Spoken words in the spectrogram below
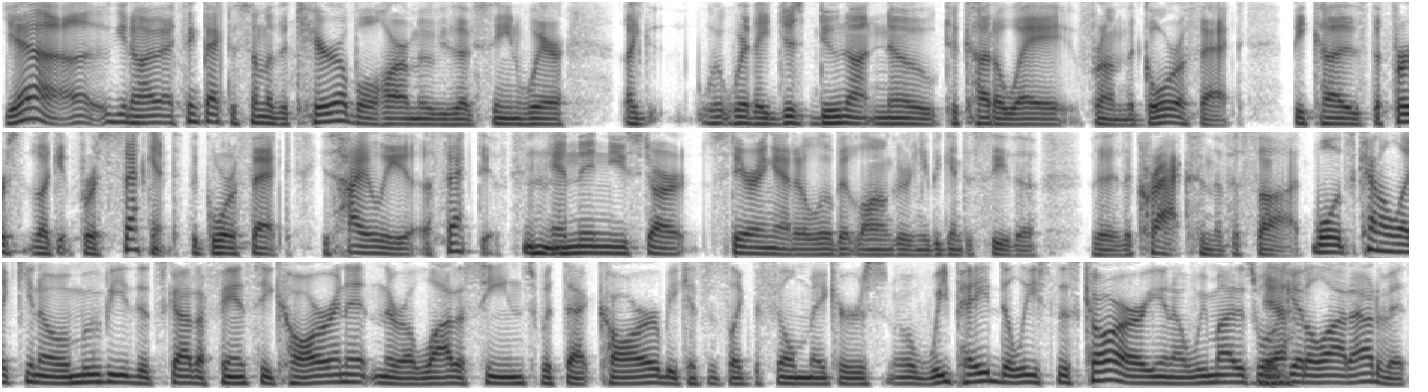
Yeah, uh, you know, I, I think back to some of the terrible horror movies I've seen where, like, where, where they just do not know to cut away from the gore effect because the first like for a second the gore effect is highly effective mm-hmm. and then you start staring at it a little bit longer and you begin to see the the, the cracks in the facade. Well, it's kind of like, you know, a movie that's got a fancy car in it, and there are a lot of scenes with that car because it's like the filmmakers, well, we paid to lease this car, you know, we might as well yeah. get a lot out of it.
